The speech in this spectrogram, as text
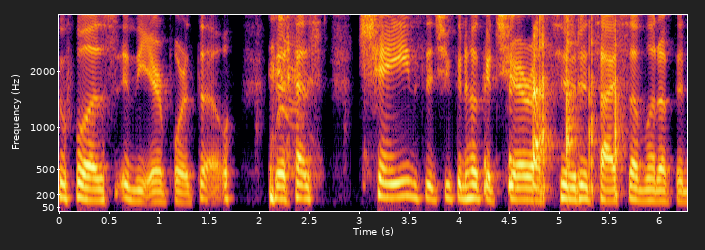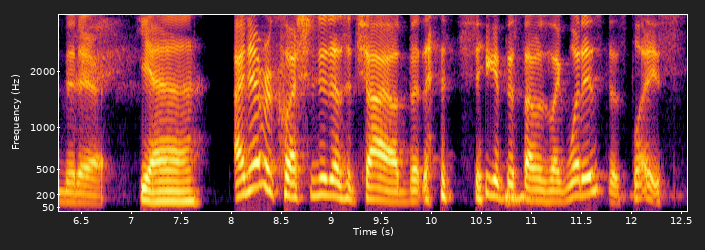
was in the airport, though. It has chains that you can hook a chair up to to tie someone up in midair. Yeah. I never questioned it as a child, but seeing it this time, I was like, "What is this place?"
